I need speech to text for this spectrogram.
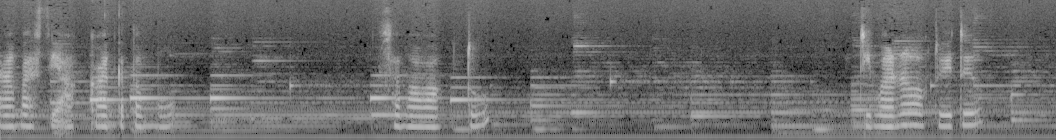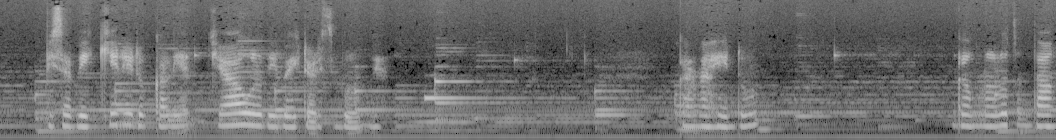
kalian pasti akan ketemu sama waktu di mana waktu itu bisa bikin hidup kalian jauh lebih baik dari sebelumnya. Karena hidup gak melulu tentang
